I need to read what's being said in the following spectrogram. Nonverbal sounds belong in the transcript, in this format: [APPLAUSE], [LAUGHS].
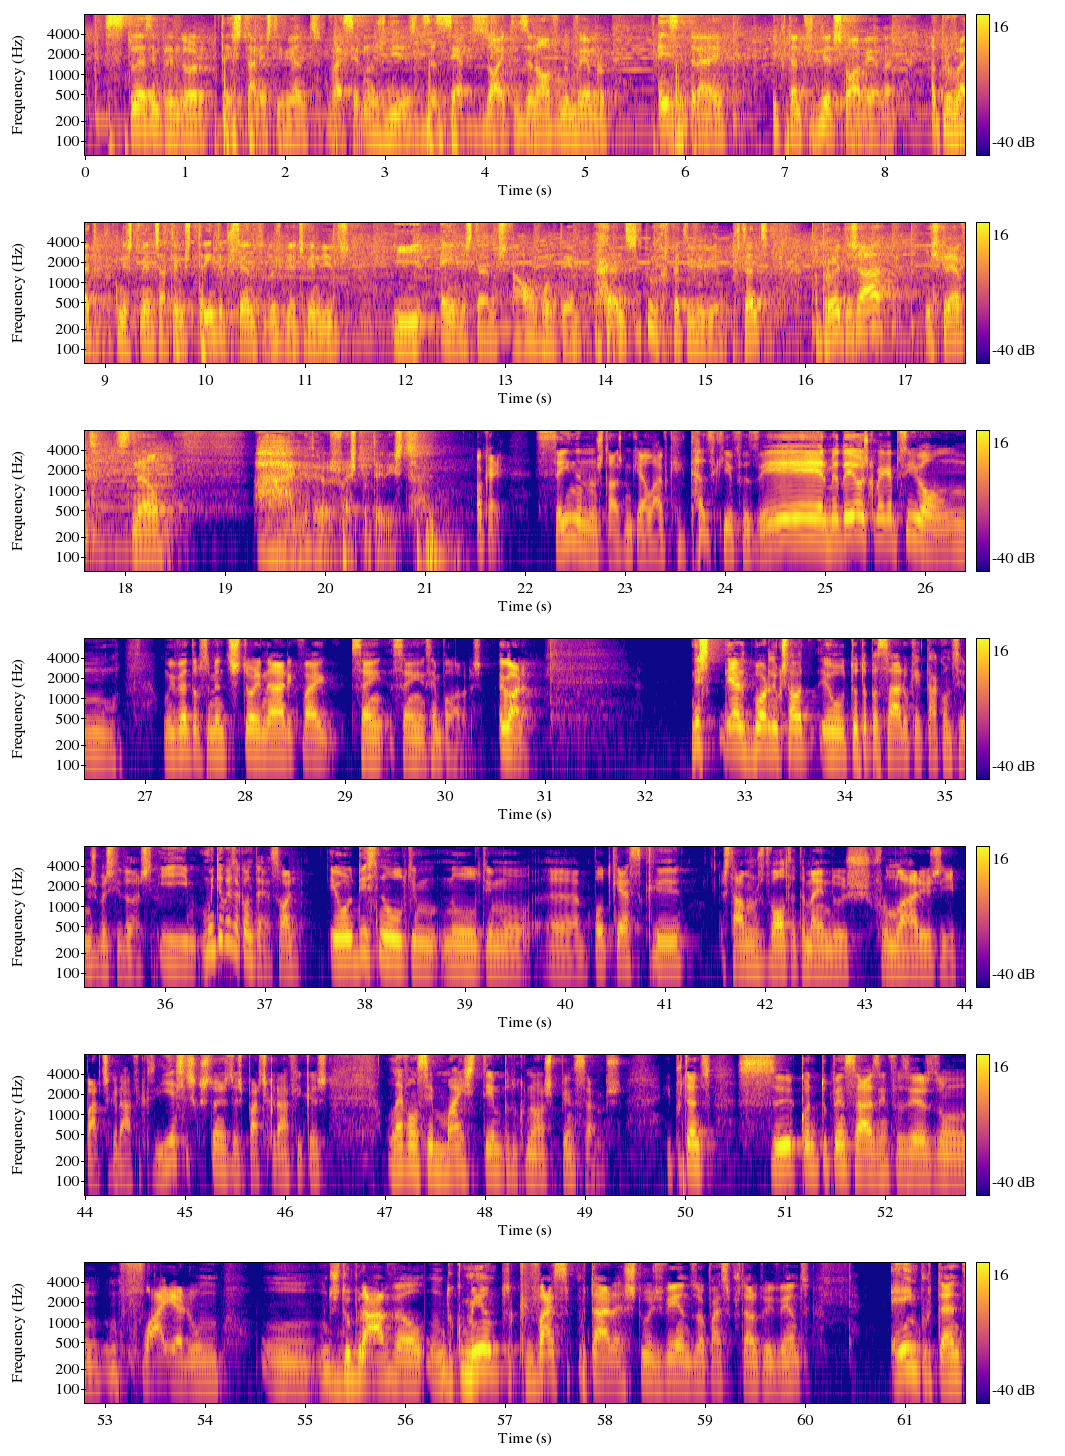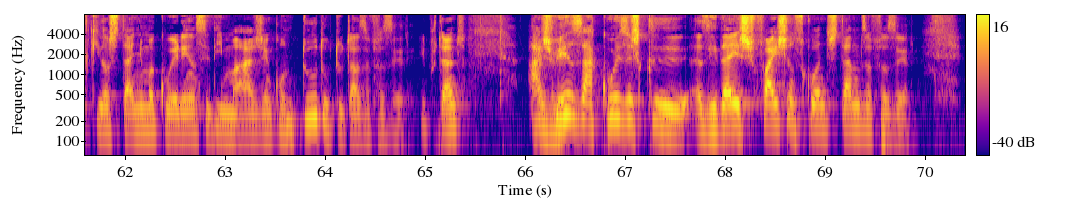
se tu és empreendedor, tens de estar neste evento. Vai ser nos dias 17, 18 e 19 de novembro em Santarém e, portanto, os bilhetes estão à venda. Aproveita porque neste momento já temos 30% dos bilhetes vendidos e ainda estamos há algum tempo [LAUGHS] antes do respectivo evento. Portanto, aproveita já, inscreve-te, senão. Ai meu Deus, vais perder isto. Ok, se ainda não estás no que é live, o que é que estás aqui a fazer? Meu Deus, como é que é possível? Um, um evento absolutamente extraordinário que vai sem, sem, sem palavras. Agora, neste diário de bordo eu gostava, eu estou-te a passar o que é que está acontecendo nos bastidores. E muita coisa acontece. Olha, eu disse no último, no último uh, podcast que estávamos de volta também dos formulários e partes gráficas. E estas questões das partes gráficas levam sempre mais tempo do que nós pensamos. E, portanto, se quando tu pensares em fazeres um, um flyer, um, um, desdobrável, um documento que vai suportar as tuas vendas ou que vai suportar o teu evento, é importante que eles tenham uma coerência de imagem com tudo o que tu estás a fazer. E, portanto, às vezes há coisas que as ideias fecham-se quando estamos a fazer.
